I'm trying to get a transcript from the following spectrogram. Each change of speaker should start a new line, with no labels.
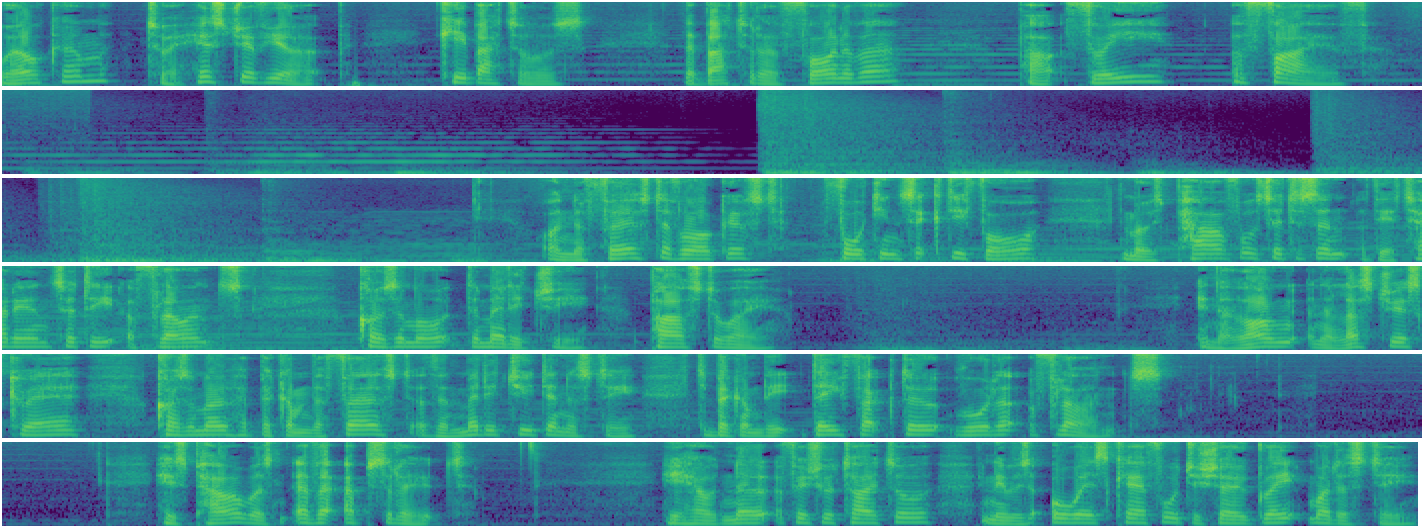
Welcome to a history of Europe. Key battles. The Battle of Fornovo, Part 3 of 5. On the 1st of August, 1464, the most powerful citizen of the Italian city of Florence, Cosimo de' Medici, passed away. In a long and illustrious career, Cosimo had become the first of the Medici dynasty to become the de facto ruler of Florence. His power was never absolute. He held no official title, and he was always careful to show great modesty.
